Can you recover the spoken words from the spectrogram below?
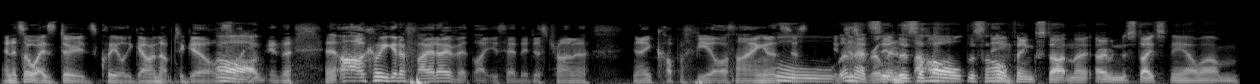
and it's always dudes clearly going up to girls. Oh. like, in the, and oh, can we get a photo of it? Like you said, they're just trying to, you know, cop a feel or something, and it's just Well, it and just that's it. There's the the whole there's the whole thing. starting over in the states now. Um,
